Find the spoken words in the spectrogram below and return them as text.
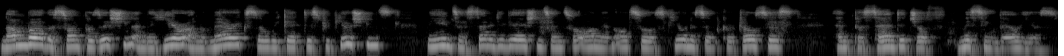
Number, the song position, and the year are numeric, so we get distributions, means and standard deviations and so on, and also skewness and kurtosis, and percentage of missing values.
